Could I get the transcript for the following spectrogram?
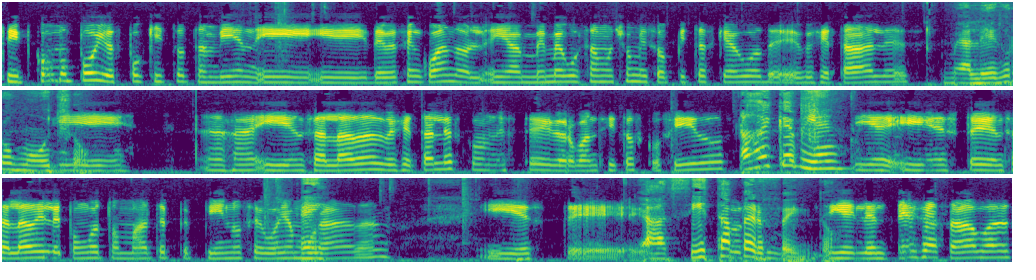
sí, como pollo es poquito también y, y de vez en cuando. Y a mí me gustan mucho mis sopitas que hago de vegetales. Me alegro mucho. Y, ajá, y ensaladas vegetales con este garbancitos cocidos. Ay, qué bien. Y, y este ensalada y le pongo tomate, pepino, cebolla Ey. morada y este así está pues, perfecto. y lentejas habas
